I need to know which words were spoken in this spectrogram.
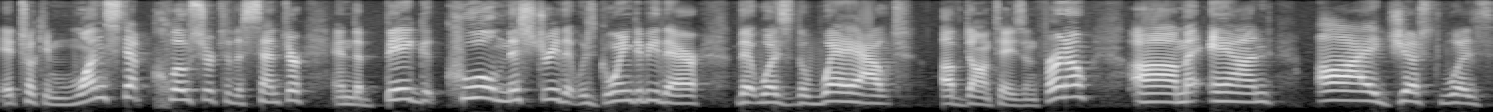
It took him one step closer to the center and the big, cool mystery that was going to be there that was the way out of Dante's Inferno. Um, and I just was,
